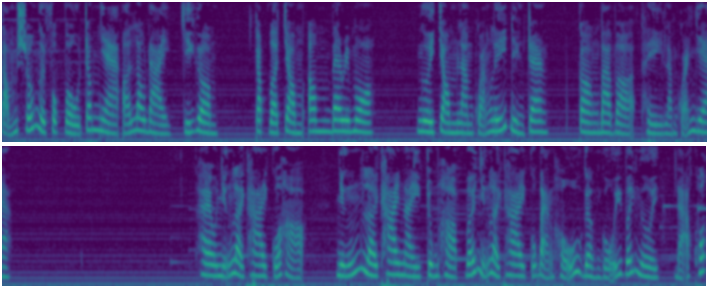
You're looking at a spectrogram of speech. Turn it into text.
Tổng số người phục vụ trong nhà ở lâu đài chỉ gồm cặp vợ chồng ông Barrymore, người chồng làm quản lý điền trang, còn bà vợ thì làm quản gia. Theo những lời khai của họ, những lời khai này trùng hợp với những lời khai của bạn hữu gần gũi với người đã khuất.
